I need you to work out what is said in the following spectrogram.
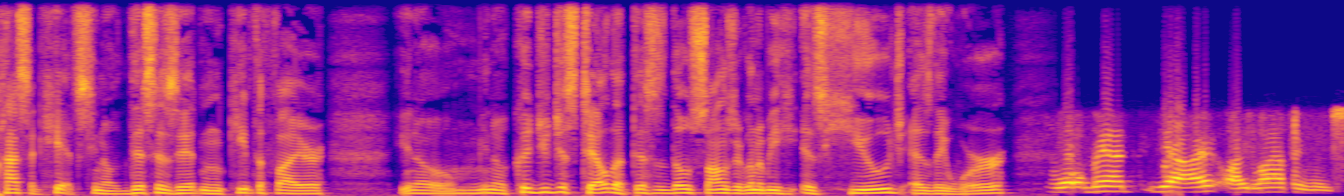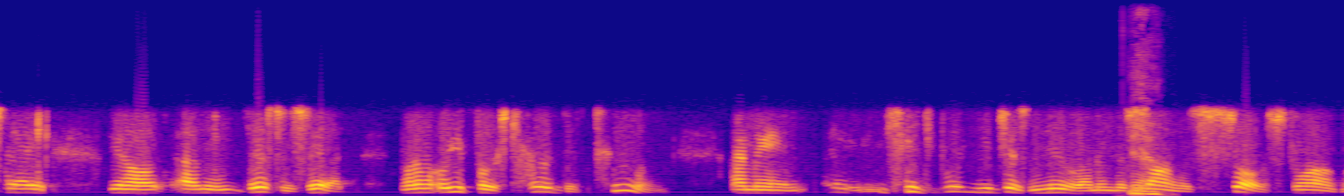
classic hits, you know this is it and Keep the Fire. You know, you know, could you just tell that this is those songs are going to be as huge as they were? Well, man, yeah, I, I laughingly say, you know, I mean, this is it. When we first heard the tune, I mean, you, you just knew. I mean, the Yeah. song was so strong.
